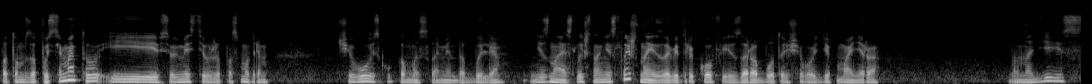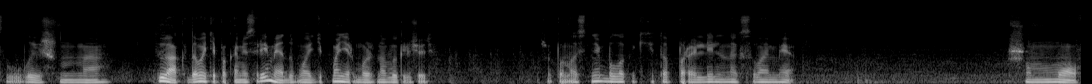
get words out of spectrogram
Потом запустим эту и все вместе уже посмотрим, чего и сколько мы с вами добыли. Не знаю, слышно, не слышно из-за ветряков и из-за работающего дипмайнера. Но надеюсь, слышно. Так, давайте пока есть время, я думаю, дипмайнер можно выключить. Чтобы у нас не было каких-то параллельных с вами шумов.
